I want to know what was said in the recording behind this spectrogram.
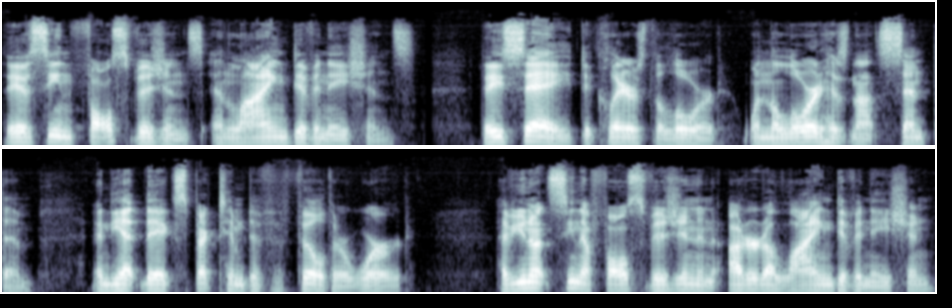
They have seen false visions and lying divinations. They say, declares the Lord, when the Lord has not sent them, and yet they expect him to fulfill their word. Have you not seen a false vision and uttered a lying divination?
